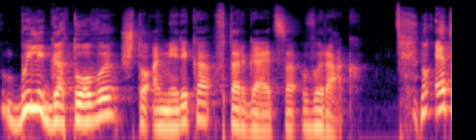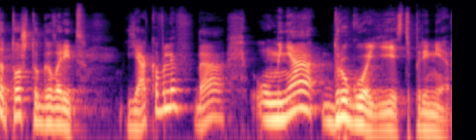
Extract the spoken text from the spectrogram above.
были готовы, что Америка вторгается в Ирак. Ну это то, что говорит Яковлев, да. У меня другой есть пример.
